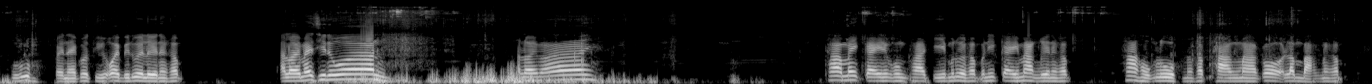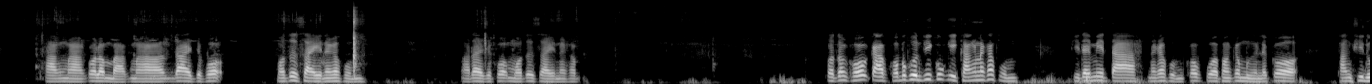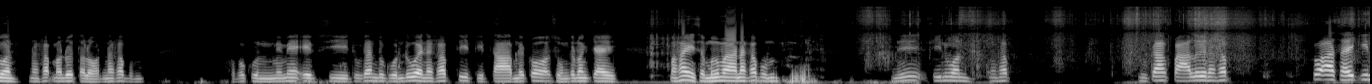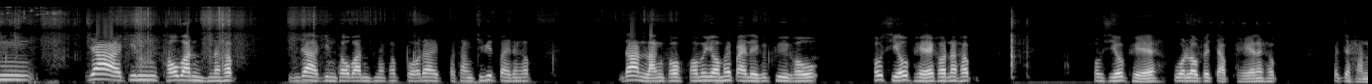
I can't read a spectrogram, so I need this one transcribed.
โอ้ไปไหนก็ถืออ้อยไปด้วยเลยนะครับ อร่อยไหมชีนวลอร่อยไหม ถ้าไม่ไกลคงพาเจมาด้วยครับอันนี้ไกลมากเลยนะครับห้าหกโลนะครับ ทางมาก็ลำบากนะครับ ทางมาก็ลำบากมาได้เฉพาะมอเตอร์ไซค์นะครับ ผม มาได้เฉพาะมอเตอร์ไซค์นะครับก็ต้องขอกราบขอบพระคุณพี่กุ๊กอีกครั้งนะครับ ผมที่ได้เมตตานะครับ ผมครอบครัวพังกระหมื่นแล้วก็พังชีนวลนะครับ มาโดยตลอดนะครับ ผมขอบพระคุณแม่แม่เอฟซีทุกท่านทุกคนด้วยนะครับ ที่ติดตามแล้วก็ส่งกำลังใจมาให้เสมอมานะครับ ผมนนี่ชีนวลนะครับ อยู่กลางป่าเลยนะครับ ก็อาศัยกินหญ้ากินเถาวันนะครับ กินหญ้ากินเถาวันนะครับพอได้ประทังชีวิตไปนะครับ ด้านหลังเขาเขาไม่ยอมให้ไปเลยก็คือเขาเขาเสียวแผลเขานะครับเขาเสียวแผลกลัวเราไปจับแผลนะครับ ก็จะหัน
